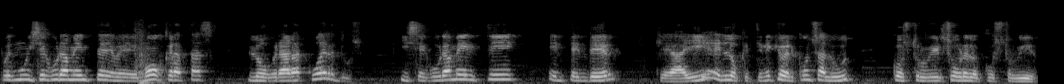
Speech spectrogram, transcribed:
pues muy seguramente de demócratas lograr acuerdos y seguramente entender que ahí en lo que tiene que ver con salud, construir sobre lo construido.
